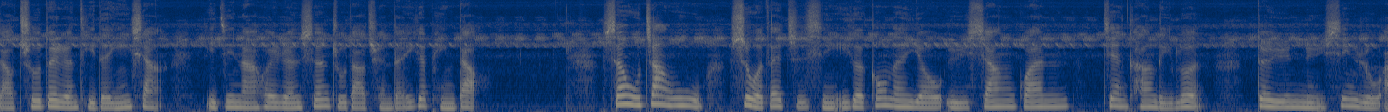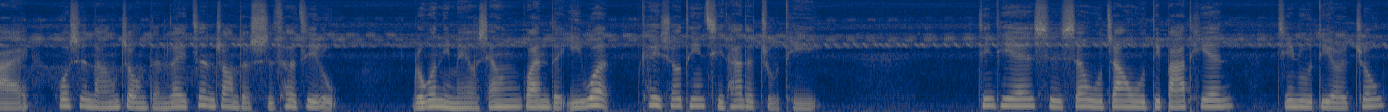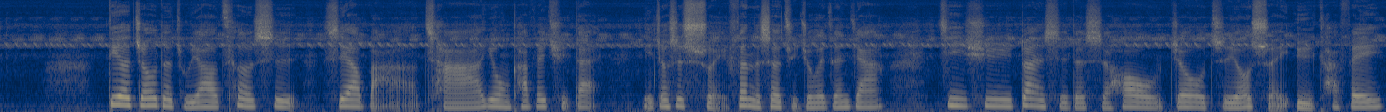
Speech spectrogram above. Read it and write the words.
找出对人体的影响，以及拿回人生主导权的一个频道。身无障物是我在执行一个功能由与相关健康理论，对于女性乳癌或是囊肿等类症状的实测记录。如果你没有相关的疑问，可以收听其他的主题。今天是身无障物第八天，进入第二周。第二周的主要测试是要把茶用咖啡取代，也就是水分的摄取就会增加。继续断食的时候就只有水与咖啡，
